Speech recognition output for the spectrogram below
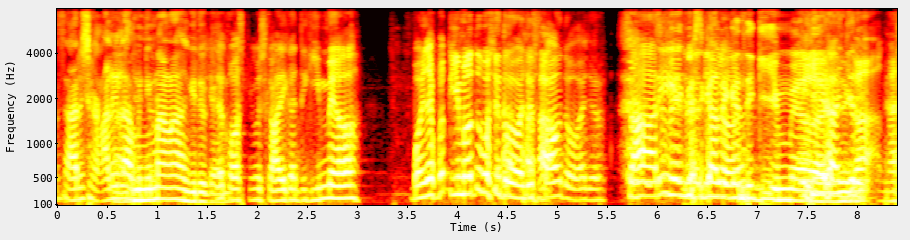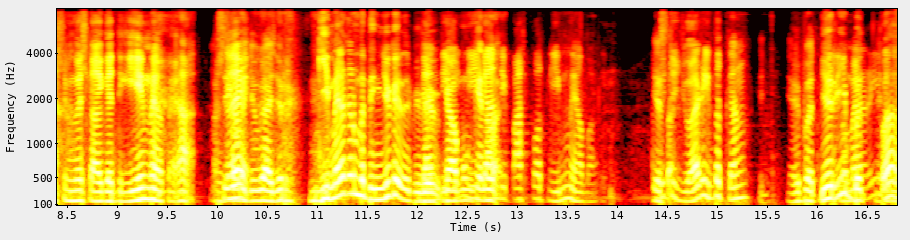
sehari sekali lah minimal lah gitu Kita kan. kalau seminggu sekali ganti Gmail. Banyak banget Gmail tuh pasti tuh anjir setahun tuh anjir. Sehari Seminggu ganti sekali ganti Gmail. Iya, anjir. Enggak enggak seminggu sekali ganti Gmail, PA. Pasti juga anjir. Gmail kan penting juga tapi ganti nggak ini, mungkin lah. ganti paspor Gmail, Pak. Ya, itu juga ribet kan? Ya ribet. Ya ribet, Pak,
